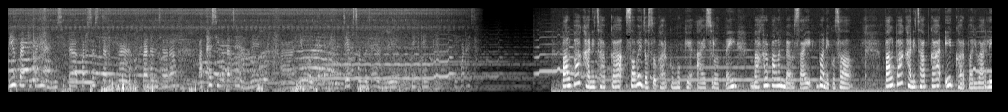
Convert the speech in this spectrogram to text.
बिउ पनि हामीसित प्रशस्त रूपमा उत्पादन छ र अठासीवटा चाहिँ हामीले यो जेठसम्म चाहिँ हामीले बिक्री पाल्पा खानेछापका सबैजसो घरको मुख्य आय स्रोत नै बाख्रा पालन व्यवसाय बनेको छ। पाल्पा खानेछापका एक घर परिवारले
